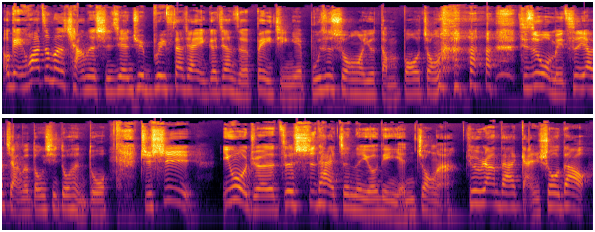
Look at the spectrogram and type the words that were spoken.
？OK，花这么长的时间去 brief 大家一个这样子的背景，也不是说哦有等播中，其实我每次要讲的东西都很多，只是因为我觉得这事态真的有点严重啊，就让大家感受到。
